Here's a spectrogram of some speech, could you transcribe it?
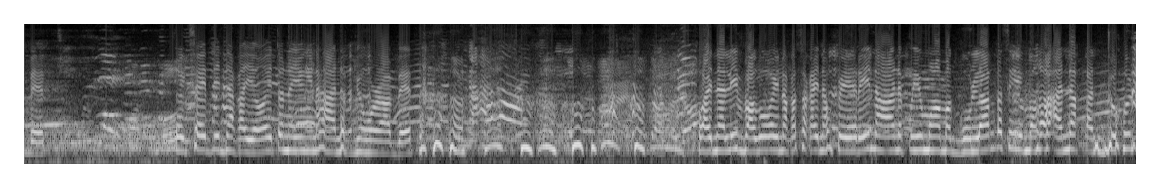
Rabbit. So excited na kayo? Ito na yung hinahanap yung rabbit. Finally, bago kayo nakasakay ng ferry, nahanap po yung mga magulang kasi yung mga anak andun.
